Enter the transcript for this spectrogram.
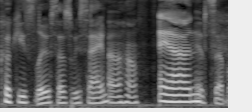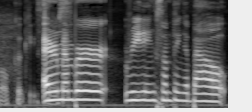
cookies loose, as we say. Uh huh. And It's several cookies. I loose. remember reading something about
